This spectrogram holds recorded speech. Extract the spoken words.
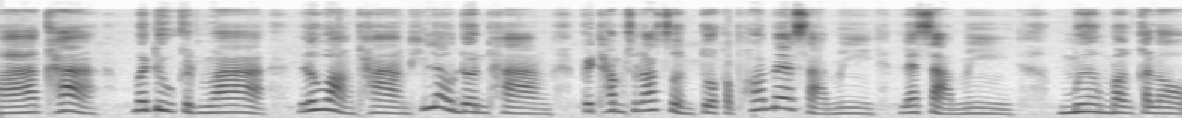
มาค่ะ มาดูกันว่า ระหว่างทางที่เราเดินทางไปทำธุระส่วนตัวกับพ่อแม่สามีและสามี เมืองบังกะลอ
